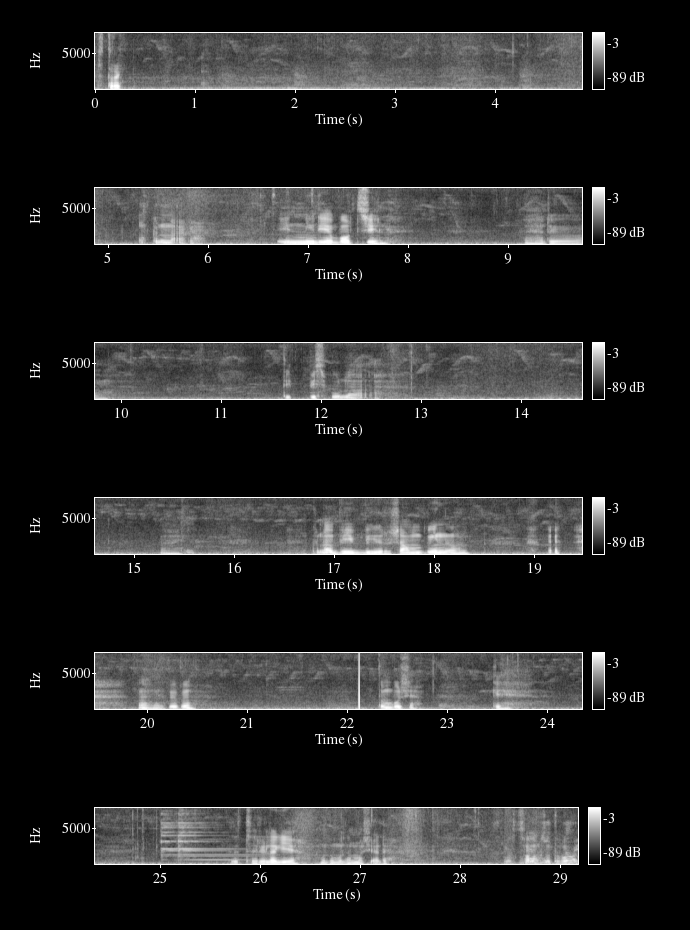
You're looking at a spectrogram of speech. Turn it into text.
Strike. Kena kah? Ini dia bocil. Aduh. Tipis pula. Kena bibir samping tuh. nah, itu tuh. Tembus ya. Oke. Kita cari lagi ya. Mudah-mudahan masih ada. Salam satu hobi.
